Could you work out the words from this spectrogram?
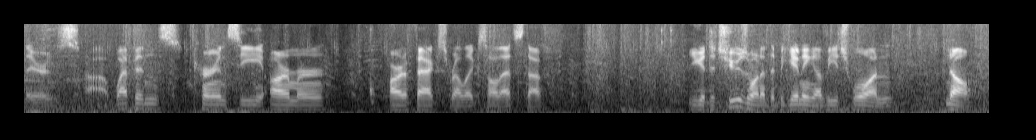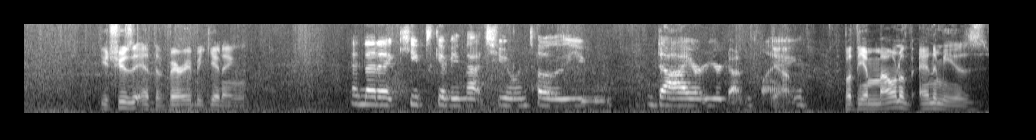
There's uh, weapons, currency, armor, artifacts, relics, all that stuff. You get to choose one at the beginning of each one. No, you choose it at the very beginning. And then it keeps giving that to you until you die or you're done playing. Yeah. But the amount of enemies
